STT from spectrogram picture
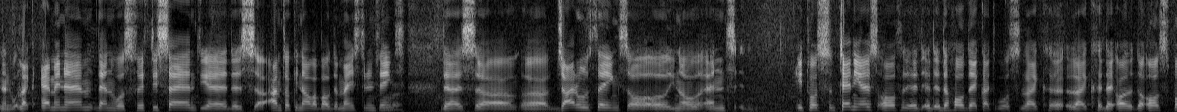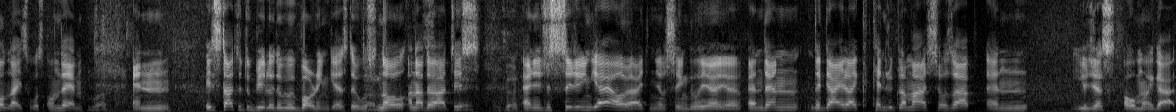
and like eminem then was 50 cent yeah there's uh, i'm talking now about the mainstream things. There's uh, uh, gyro things or, or you know and it was 10 years of uh, the, the whole decade was like uh, like the all, the all spotlights was on them. And it started to be a little bit boring yes. There was no another artist. Exactly. and you're just sitting yeah all right new single yeah yeah. And then the guy like kendrick lamar shows up and you just oh my god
